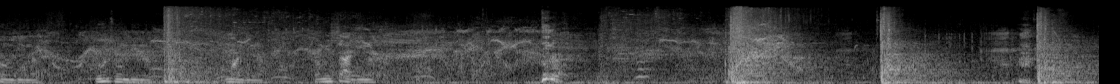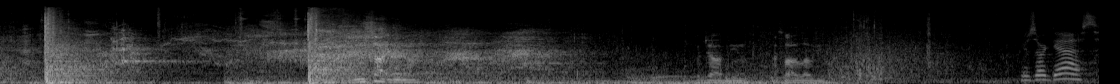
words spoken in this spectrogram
To him, Dina. Do it to him, Dina. Come on, Dina. Show me a shot, Dina. Dina! Show me a shot, Dina. Good job, Dino. That's why I love you. Here's our gas.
